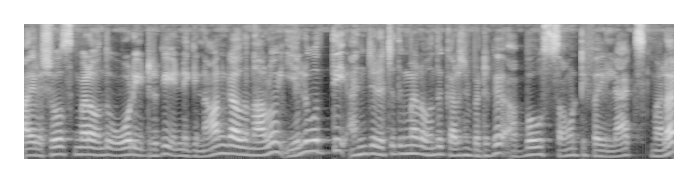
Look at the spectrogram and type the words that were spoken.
ஆயிரம் ஷோஸ்க்கு மேலே வந்து ஓடிட்டுருக்கு இன்றைக்கி நான்காவது நாளும் எழுபத்தி அஞ்சு லட்சத்துக்கு மேலே வந்து கலெக்ஷன் பெற்றிருக்கு அபவ் செவன்ட்டி ஃபைவ் லேக்ஸ்க்கு மேலே.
